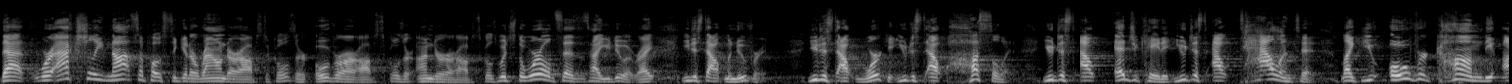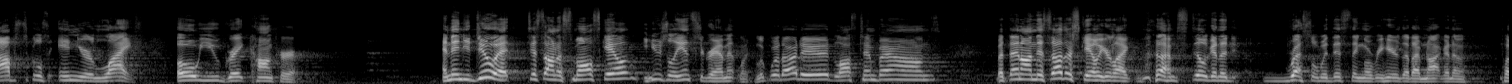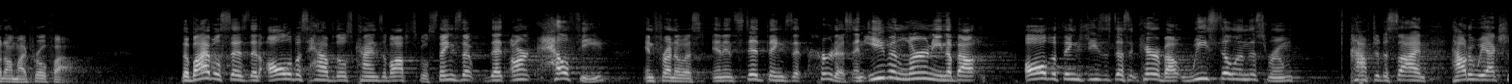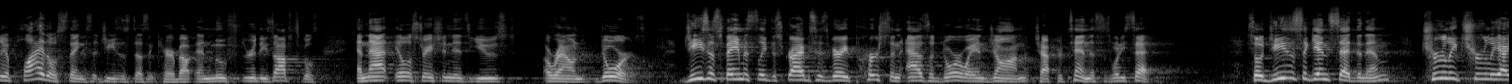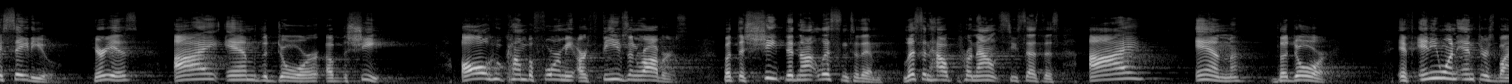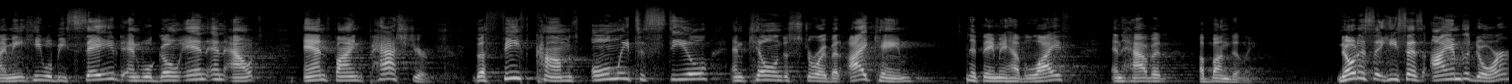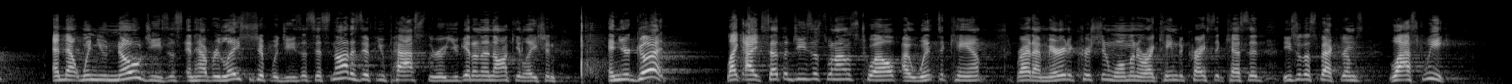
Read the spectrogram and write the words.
That we're actually not supposed to get around our obstacles or over our obstacles or under our obstacles, which the world says is how you do it, right? You just outmaneuver it. You just outwork it. You just out hustle it. You just out educate it. You just out talent it. Like you overcome the obstacles in your life. Oh, you great conqueror. And then you do it just on a small scale. You usually Instagram it, like, look what I did, lost 10 pounds. But then on this other scale, you're like, I'm still going to wrestle with this thing over here that I'm not going to put on my profile. The Bible says that all of us have those kinds of obstacles, things that, that aren't healthy in front of us, and instead things that hurt us. And even learning about all the things Jesus doesn't care about, we still in this room have to decide how do we actually apply those things that Jesus doesn't care about and move through these obstacles and that illustration is used around doors. Jesus famously describes his very person as a doorway in John chapter 10. This is what he said. So Jesus again said to them, Truly, truly, I say to you, here he is, I am the door of the sheep. All who come before me are thieves and robbers, but the sheep did not listen to them. Listen how pronounced he says this I am the door. If anyone enters by me, he will be saved and will go in and out and find pasture. The thief comes only to steal and kill and destroy, but I came that they may have life and have it abundantly. Notice that he says, I am the door, and that when you know Jesus and have relationship with Jesus, it's not as if you pass through, you get an inoculation, and you're good. Like I accepted Jesus when I was 12, I went to camp, right? I married a Christian woman, or I came to Christ at Kesed. These are the spectrums last week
